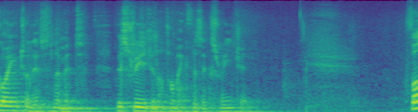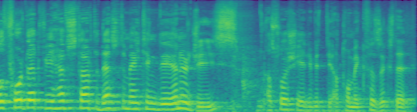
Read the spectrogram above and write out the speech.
going to this limit, this region, atomic physics region. Well, for that we have started estimating the energies associated with the atomic physics, that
